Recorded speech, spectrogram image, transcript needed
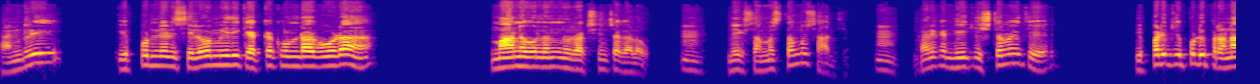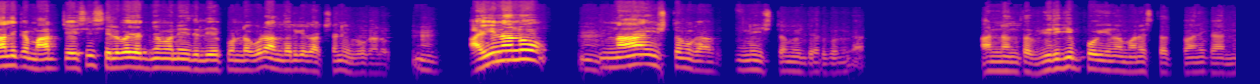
తండ్రి ఇప్పుడు నేను శిలువ మీదకి ఎక్కకుండా కూడా మానవులను రక్షించగలవు. నీకు సమస్తము సాధ్యం. కనుక నీకు ఇష్టమైతే ఇప్పటికిప్పుడు ప్రణాళిక మార్చేసి శిలువ యజ్ఞం అనేది లేకుండా కూడా అందరికీ రక్షణ ఇవ్వగలవు. అయినను నా ఇష్టము కాదు నీ ఇష్టమే జరుగును కాదు. అన్నంత విరిగిపోయిన మనస్తత్వానికి ఆయన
